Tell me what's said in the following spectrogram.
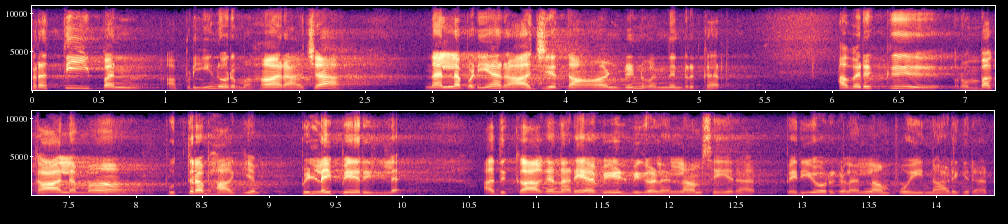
பிரதீபன் அப்படின்னு ஒரு மகாராஜா நல்லபடியாக ராஜ்யத்தை ஆண்டுன்னு வந்துன்னு இருக்கார் அவருக்கு ரொம்ப காலமாக புத்திரபாகியம் பிள்ளை பேர் இல்லை. அதுக்காக நிறையா வேள்விகள் எல்லாம் செய்கிறார் பெரியோர்கள் எல்லாம் போய் நாடுகிறார்.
